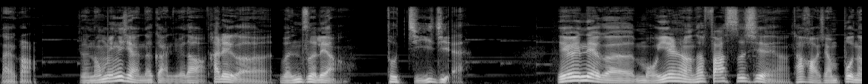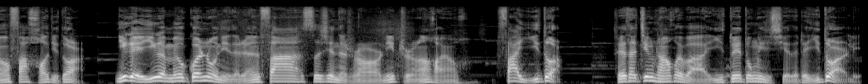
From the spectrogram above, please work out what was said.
来稿，就能明显的感觉到他这个文字量都极简，因为那个某音上他发私信啊，他好像不能发好几段你给一个没有关注你的人发私信的时候，你只能好像发一段所以他经常会把一堆东西写在这一段里。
